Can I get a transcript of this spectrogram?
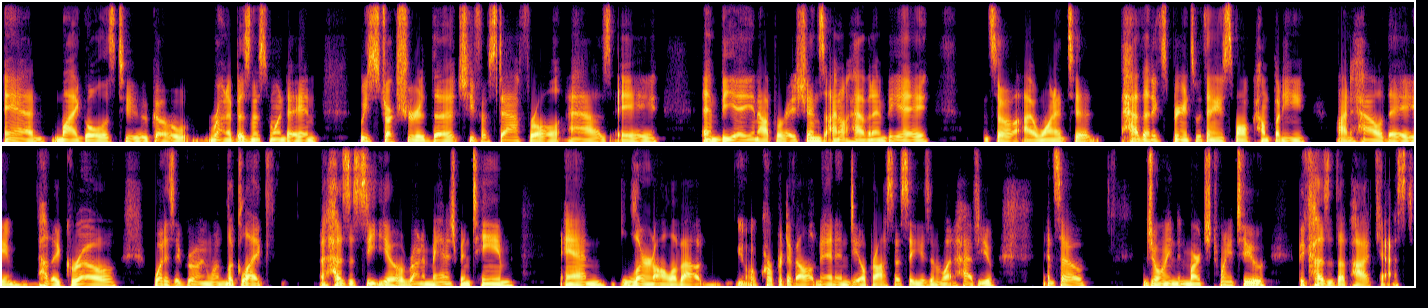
And my goal is to go run a business one day. And we structured the chief of staff role as a MBA in operations. I don't have an MBA. And so I wanted to have that experience within a small company on how they how they grow, what does a growing one look like? How does a CEO run a management team and learn all about you know corporate development and deal processes and what have you. And so joined in March 22 because of the podcast.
